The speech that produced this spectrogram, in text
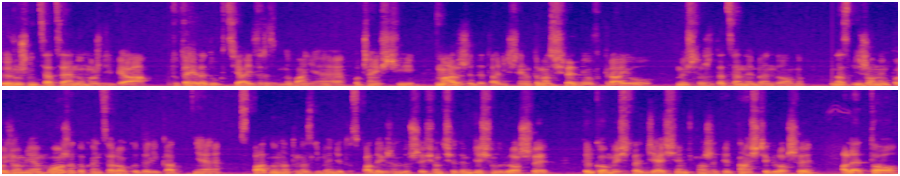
różnica cen umożliwia tutaj redukcja i zrezygnowanie po części marży detalicznej. Natomiast średnio w kraju myślę, że te ceny będą na zbliżonym poziomie, może do końca roku delikatnie spadną, natomiast nie będzie to spadek rzędu 60-70 groszy, tylko myślę 10, może 15 groszy, ale to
